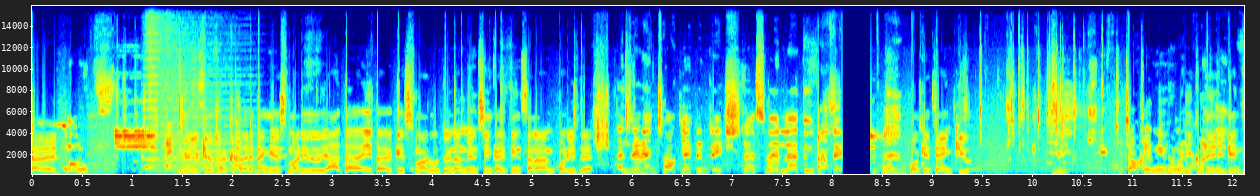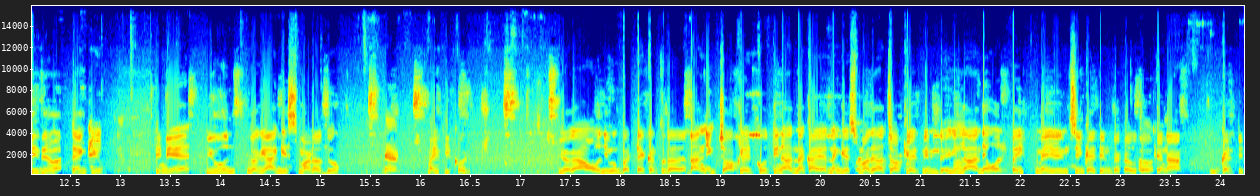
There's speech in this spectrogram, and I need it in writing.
ಕರೆಕ್ಟ್ ಮಿಲ್ಕಿ ಕರೆಕ್ಟ್ ನಂಗೆ ಗೆಸ್ ಮಾಡಿದ್ರು ಯಾವ ತರ ಈ ತರ ಗೆಸ್ ಮಾಡ್ಬಿಟ್ರಿ. ನಾನು ಮೆಣಸಿನ್ಕಾಯಿ ತಿನ್ಸೋಣ ಅನ್ಕೊಂಡಿದ್ದೆ. ಅಂದ್ರೆ ನನ್ ಚಾಕ್ಲೇಟ್ ಅಂದ್ರೆ ಇಷ್ಟ ಸೊ ಎಲ್ಲದು ಓಕೆ ಥ್ಯಾಂಕ್ ಯು ಚಾಕ್ಲೇಟ್ ನೀವೇ ಮಾಡಿಕೊಡಿ. ಗೆದ್ದಿದ್ದೇವ? ಥ್ಯಾಂಕ್ ಯು ಇವ್ನು ಇವಾಗ ಯಾಕೆ ಗೆಸ್ಟ್ ಮಾಡೋದು? ಮೈಕಿ ಕೊಡಿ ಇವಾಗ ಅವ್ನು ನಿಮ್ಗೆ ಬಟ್ಟೆ ಕಟ್ತದ. ನಾನು ನಿಮ್ಗೆ ಚಾಕ್ಲೇಟ್ ಕೊಡ್ತೀನಿ. ಅದನ್ನ ಕಾಯರ್ನ ಗೆಸ್ಟ್ ಮಾಡಿದ್ರೆ ಆ ಚಾಕ್ಲೇಟ್ ನಿಮ್ದೆ. ಇಲ್ಲ ಅಂದ್ರೆ ಒಂದ್ ಬೈಟ್ ಮೆಣಸಿನ್ಕಾಯಿ ತಿನ್ಬೇಕಾಗುತ್ತೆ. ಓಕೆನಾ ಕಟ್ಟಿ.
